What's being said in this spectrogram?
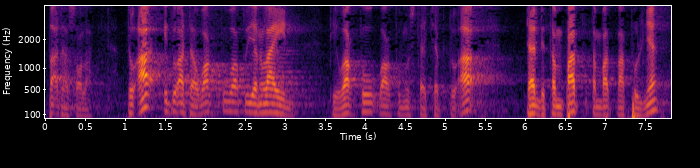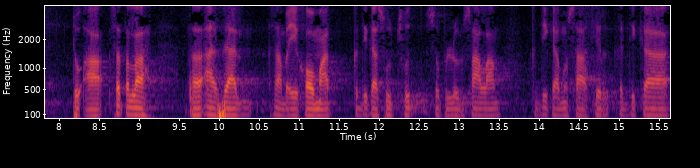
pada sholat. Doa itu ada waktu-waktu yang lain. Di waktu-waktu mustajab doa dan di tempat-tempat makbulnya doa setelah uh, azan sampai iqamat, ketika sujud, sebelum salam, ketika musafir, ketika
